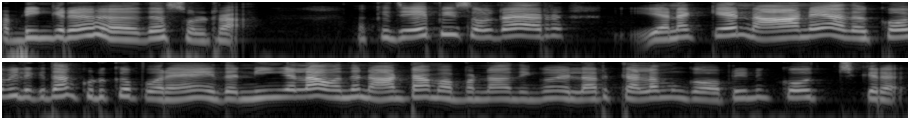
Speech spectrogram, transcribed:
அப்படிங்கிற இதை சொல்கிறா அதுக்கு ஜேபி சொல்கிறார் எனக்கே நானே அதை கோவிலுக்கு தான் கொடுக்க போகிறேன் இதை நீங்களாம் வந்து நாட்டாமல் பண்ணாதீங்க. எல்லோரும் கிளம்புங்கோ. அப்படின்னு கோச்சிக்கிறார்.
